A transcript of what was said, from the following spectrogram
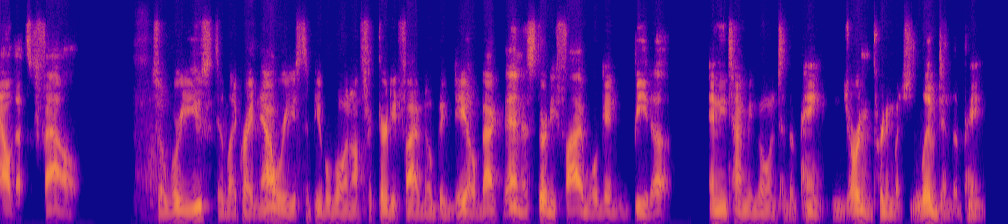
Now that's foul. So we're used to like right now we're used to people going off for 35, no big deal. Back then it's 35, we're getting beat up anytime you go into the paint. Jordan pretty much lived in the paint.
